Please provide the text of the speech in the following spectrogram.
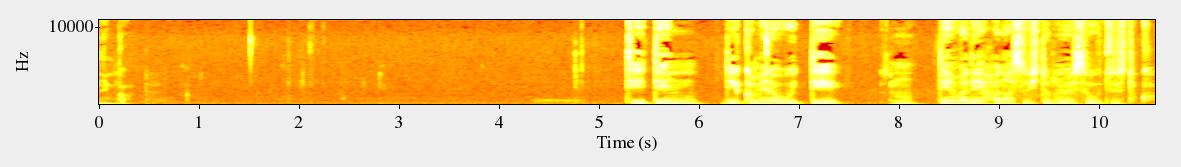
なんか定点でカメラを置いてその電話で話す人の様子を映すとか。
